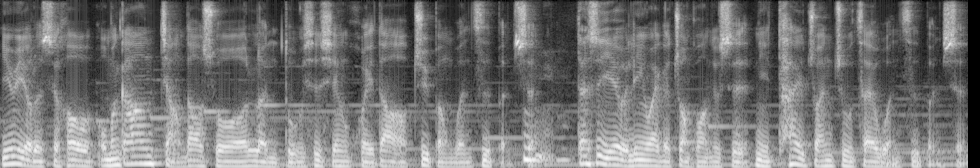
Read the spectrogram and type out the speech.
因为有的时候我们刚刚讲到说冷读是先回到剧本文字本身，但是也有另外一个状况，就是你太专注在文字本身，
